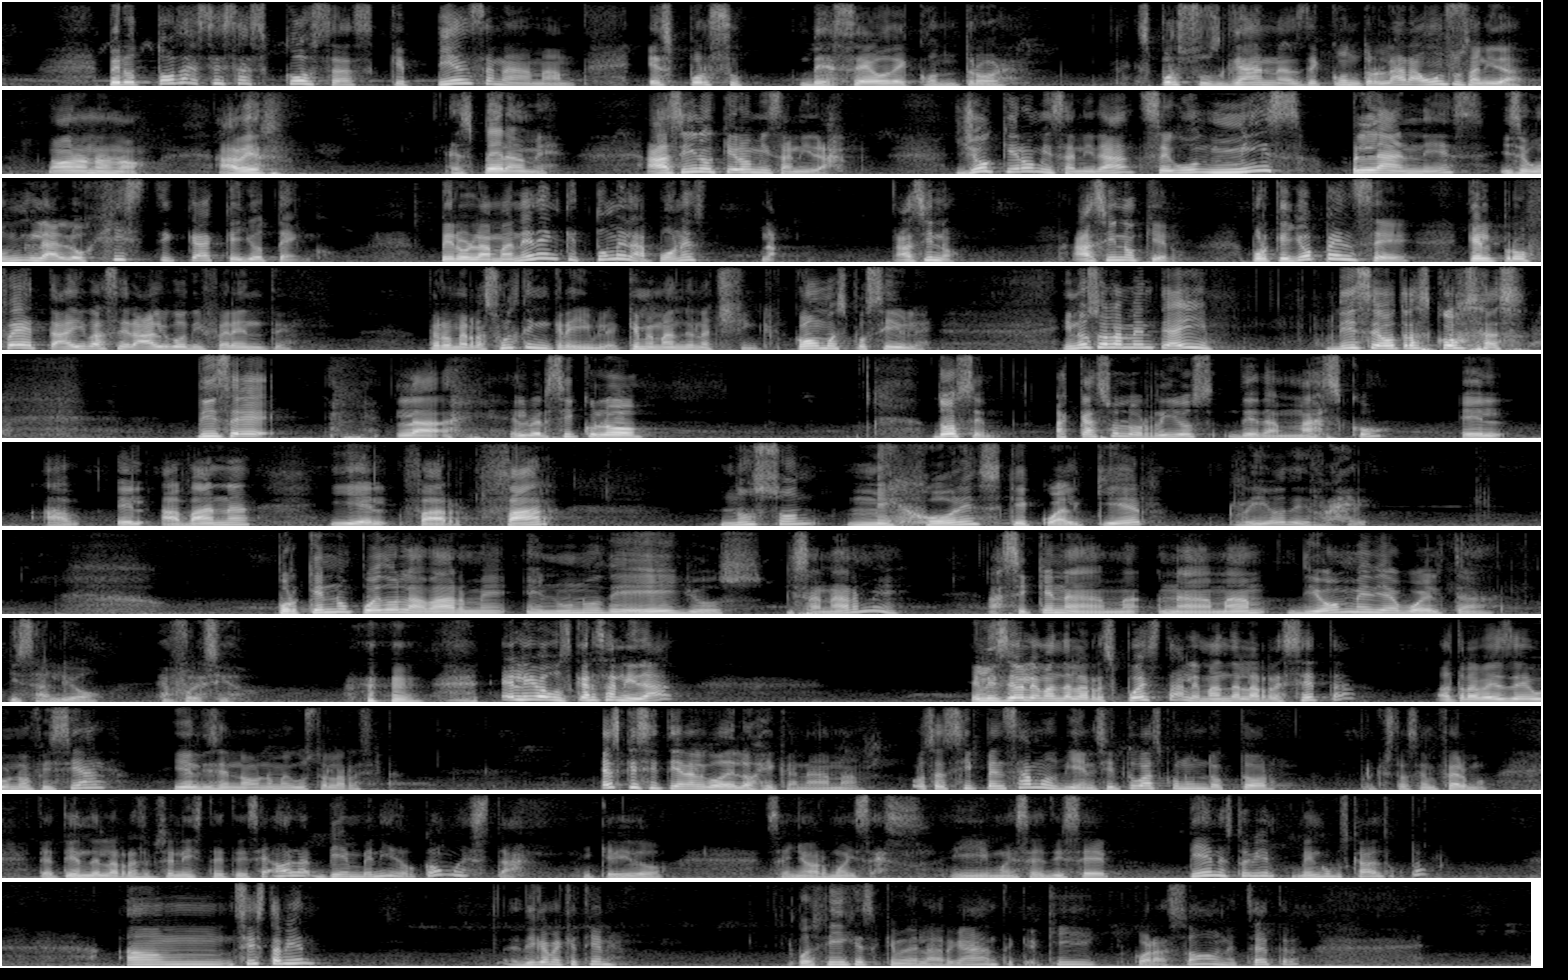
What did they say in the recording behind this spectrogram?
pero todas esas cosas que piensa Naamán es por su deseo de control, es por sus ganas de controlar aún su sanidad. No, no, no, no. A ver, espérame. Así no quiero mi sanidad. Yo quiero mi sanidad según mis planes y según la logística que yo tengo. Pero la manera en que tú me la pones, no, así no, así no quiero. Porque yo pensé que el profeta iba a hacer algo diferente. Pero me resulta increíble que me mande una chingle. ¿Cómo es posible? Y no solamente ahí, dice otras cosas. Dice el versículo 12. ¿Acaso los ríos de Damasco, el, el Habana y el Farfar no son mejores que cualquier río de Israel? ¿Por qué no puedo lavarme en uno de ellos y sanarme? Así que Naamán dio media vuelta y salió enfurecido. Él iba a buscar sanidad. Eliseo le manda la respuesta, le manda la receta a través de un oficial y él dice, no, no me gustó la receta. Es que sí tiene algo de lógica, Naamán. O sea, si pensamos bien, si tú vas con un doctor porque estás enfermo te atiende la recepcionista y te dice, hola, bienvenido, ¿cómo está? Mi querido señor Moisés. Y Moisés dice, bien, estoy bien, vengo a buscar al doctor. sí, está bien. Dígame qué tiene. Pues fíjese que me da la garganta, que aquí, corazón, etc.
